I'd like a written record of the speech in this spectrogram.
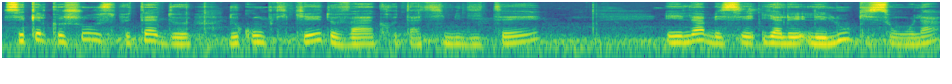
c'est quelque chose peut-être de, compliqué, de vaincre ta timidité. Et là, c'est il y a les, loups qui sont là,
